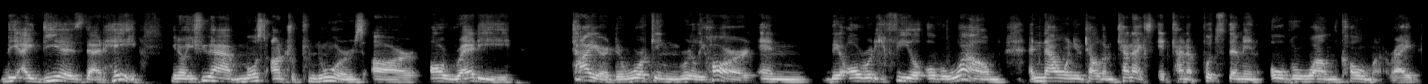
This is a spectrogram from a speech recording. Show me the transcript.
the idea is that, hey, you know, if you have most entrepreneurs are already tired, they're working really hard and they already feel overwhelmed. And now when you tell them 10x, it kind of puts them in overwhelmed coma, right?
